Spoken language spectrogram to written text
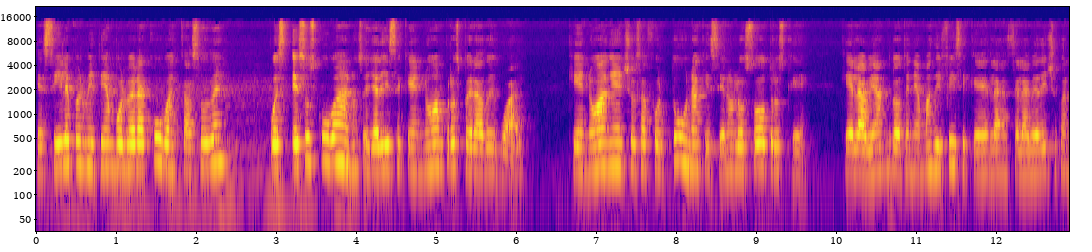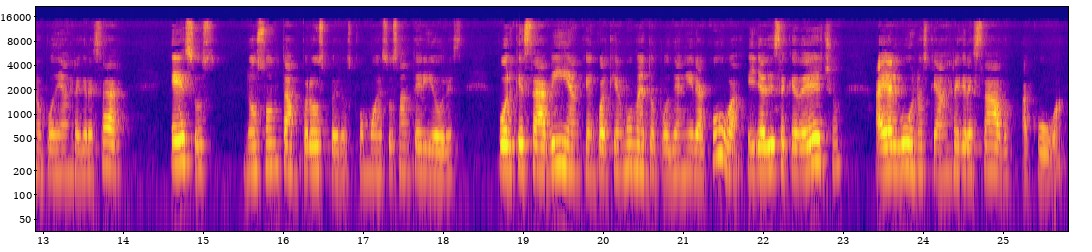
que sí le permitían volver a Cuba en caso de, pues esos cubanos, ella dice que no han prosperado igual, que no han hecho esa fortuna que hicieron los otros que, que la habían, lo tenían más difícil, que se le había dicho que no podían regresar. Esos no son tan prósperos como esos anteriores porque sabían que en cualquier momento podían ir a Cuba. Ella dice que de hecho hay algunos que han regresado a Cuba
